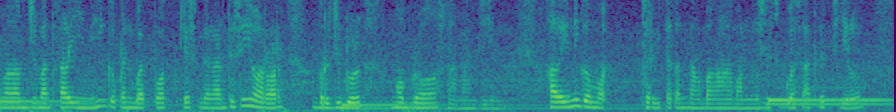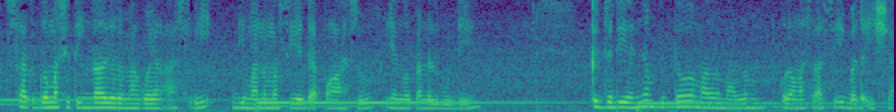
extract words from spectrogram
malam Jumat kali ini Gue pengen buat podcast dengan sesi horor Berjudul Ngobrol sama Jin. Kali ini gue mau cerita tentang pengalaman mistis gue saat kecil. Saat gue masih tinggal di rumah gue yang asli Di mana masih ada pengasuh yang gue panggil Bude kejadiannya waktu itu malam-malam. Kalau nggak salah sih pada isya.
